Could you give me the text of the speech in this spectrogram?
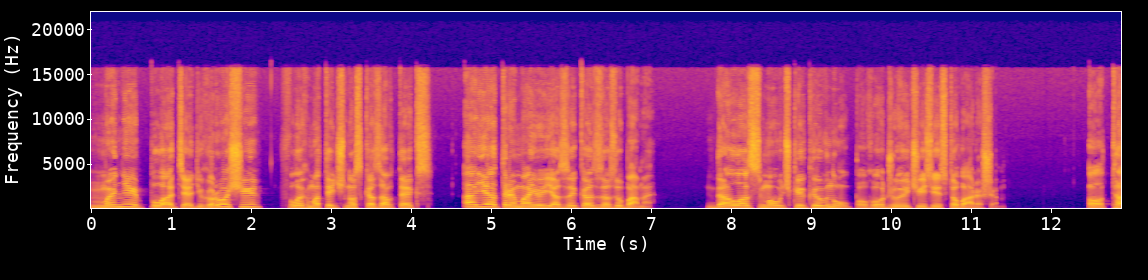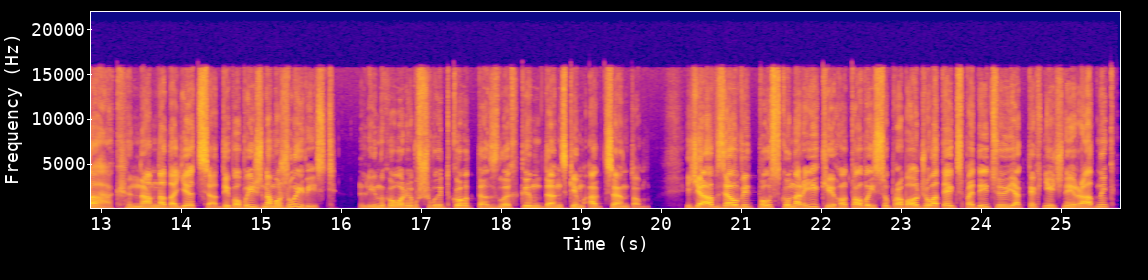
Мені платять гроші, флегматично сказав Текс, а я тримаю язика за зубами. Даллас мовчки кивнув, погоджуючись із товаришем. Отак нам надається дивовижна можливість. Лін говорив швидко та з легким данським акцентом. Я взяв відпустку на рік і готовий супроводжувати експедицію як технічний радник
